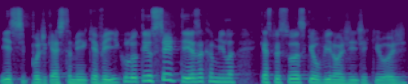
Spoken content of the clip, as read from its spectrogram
E esse podcast também aqui é veículo. Eu tenho certeza, Camila, que as pessoas que ouviram a gente aqui hoje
